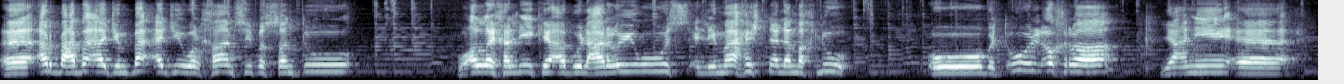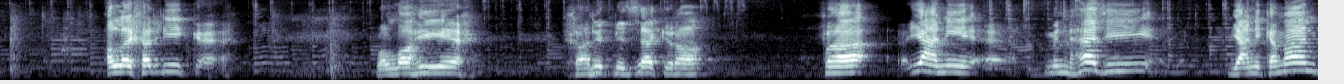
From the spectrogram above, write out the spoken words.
آه، أربعة بقى جنبقجي والخامسة بالصندوق. والله يخليك يا أبو العروس اللي ما حشنا لمخلوق وبتقول أخرى يعني آه الله يخليك آه والله خانتني الذاكرة. فيعني آه من هذه يعني كمان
